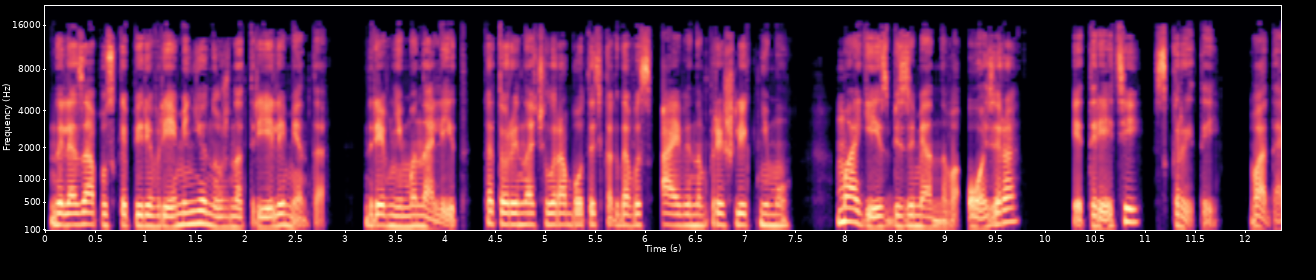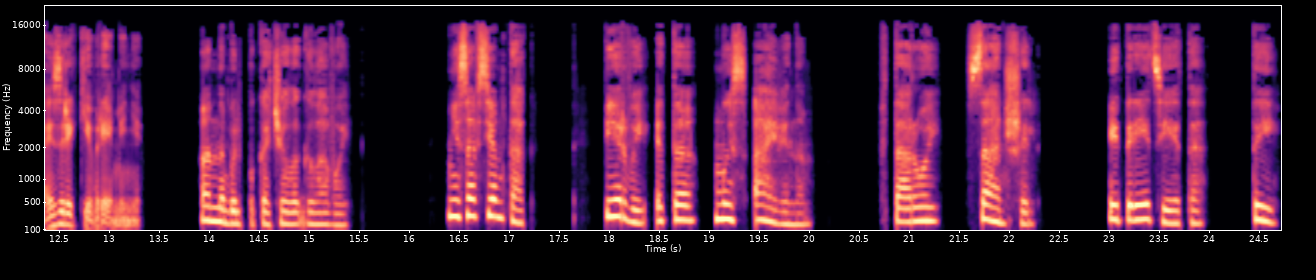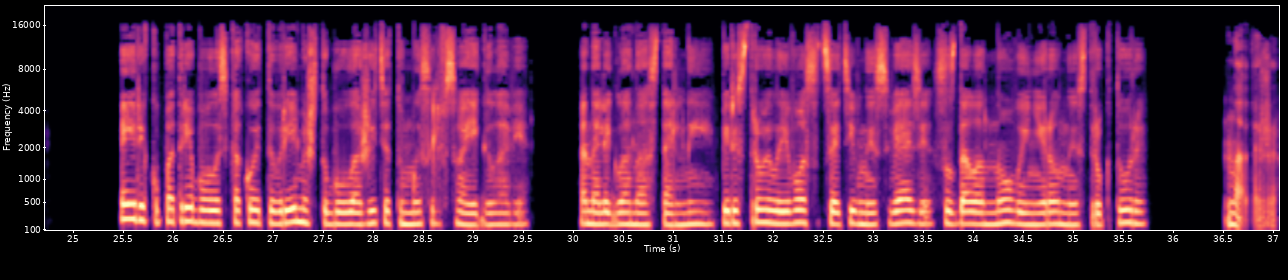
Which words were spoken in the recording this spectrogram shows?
Для запуска перевременья нужно три элемента. Древний монолит, который начал работать, когда вы с Айвином пришли к нему, магия из безымянного озера и третий — скрытый, вода из реки времени. Аннабель покачала головой. «Не совсем так. Первый — это мы с Айвином. Второй — Саншель. И третий — это ты». Эрику потребовалось какое-то время, чтобы уложить эту мысль в своей голове. Она легла на остальные, перестроила его ассоциативные связи, создала новые нейронные структуры. Надо же.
